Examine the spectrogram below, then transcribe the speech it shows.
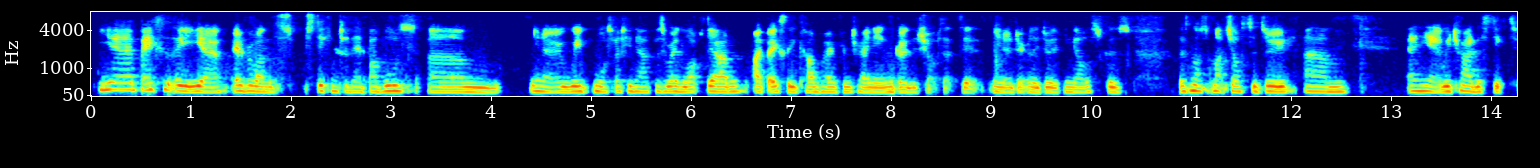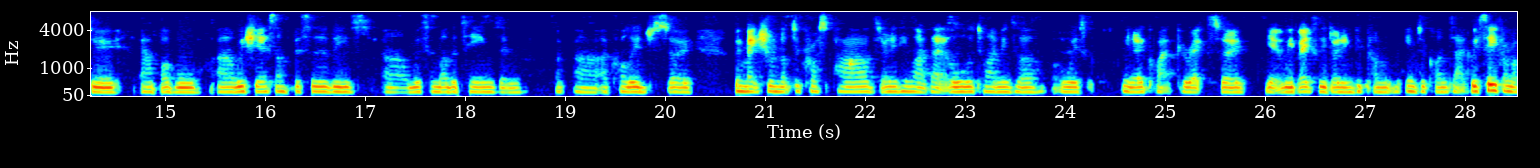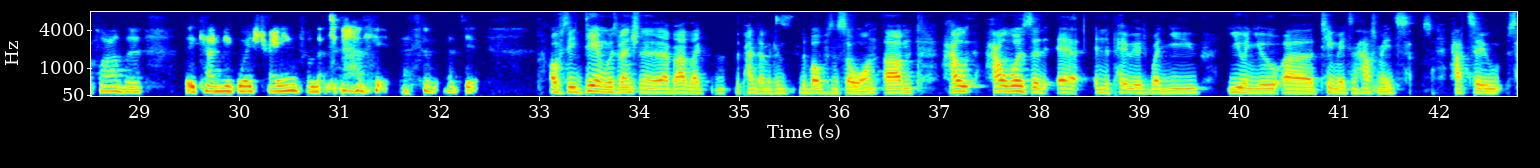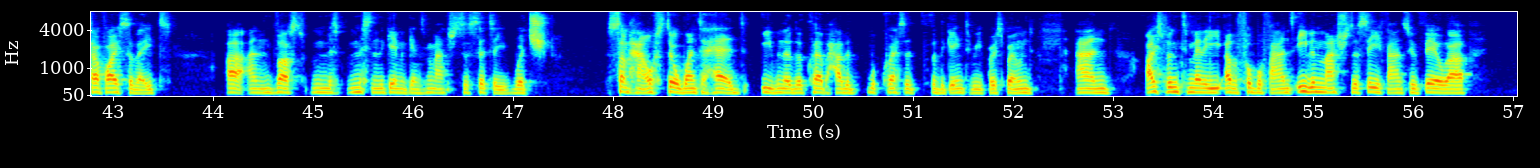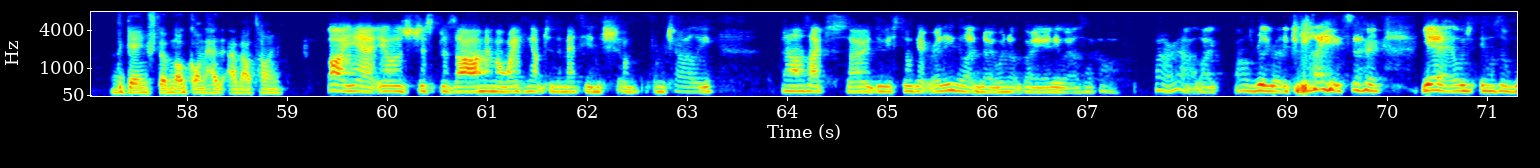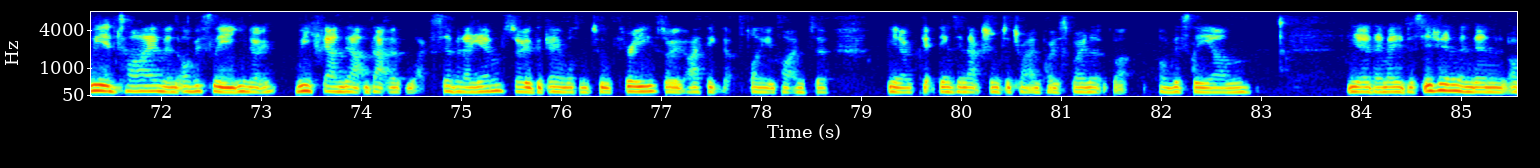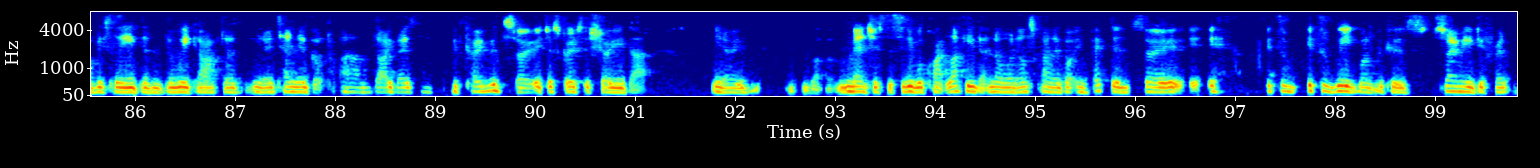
yeah basically yeah everyone's sticking to their bubbles um you know we more especially now because we're in lockdown i basically come home from training go to the shops that's it you know don't really do anything else because there's not much else to do um and yeah we try to stick to our bubble uh, we share some facilities uh, with some other teams and uh, a college so we make sure not to cross paths or anything like that. All the timings are always, you know, quite correct. So yeah, we basically don't need to come into contact. We see from afar the the academy boys training. From that's about it. that's it. Obviously, DM was mentioning about like the pandemic and the bubbles and so on. Um, how how was it uh, in the period when you you and your uh, teammates and housemates had to self isolate uh, and thus miss, missing the game against Manchester City, which somehow still went ahead, even though the club had requested for the game to be postponed. And I've spoken to many other football fans, even Manchester City fans, who feel uh, the game should have not gone ahead at that time. Oh yeah, it was just bizarre. I remember waking up to the message of, from Charlie, and I was like, "So, do we still get ready?" They're like, "No, we're not going anywhere." I was like, "Oh, far out!" Like I was really ready to play. So, yeah, it was it was a weird time, and obviously, you know, we found out that at like 7 a.m. So the game wasn't until 3. So I think that's plenty of time to, you know, get things in action to try and postpone it. But obviously, um, yeah, they made a decision. And then obviously the, the week after, you know, Tanya got um, diagnosed with COVID. So it just goes to show you that, you know, Manchester City were quite lucky that no one else kind of got infected. So it, it, it's a it's a weird one because so many different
